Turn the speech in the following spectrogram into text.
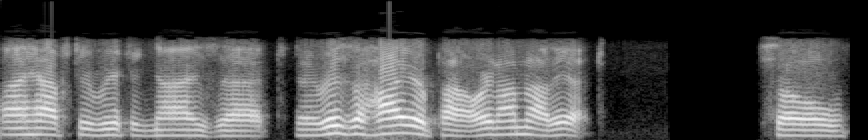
I have to recognize that there is a higher power and I'm not it. So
